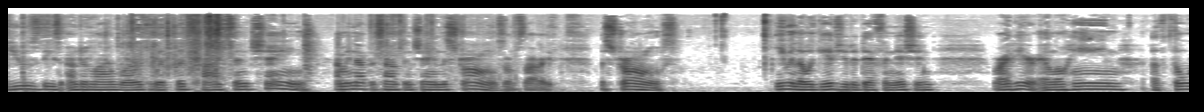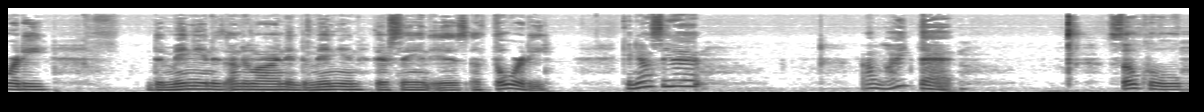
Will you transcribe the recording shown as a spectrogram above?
use these underlined words with the Thompson chain. I mean, not the Thompson chain, the Strongs. I'm sorry. The Strongs. Even though it gives you the definition right here. Elohim, authority. Dominion is underlined. And dominion, they're saying, is authority. Can y'all see that? I like that. So cool.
